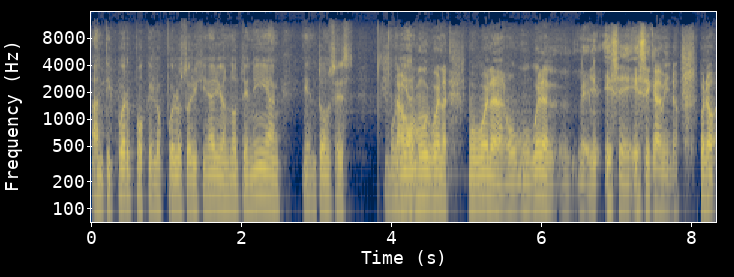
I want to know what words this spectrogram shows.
anticuerpos que los pueblos originarios no tenían y entonces muy buena, muy buena, muy buena ese, ese camino. Bueno,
